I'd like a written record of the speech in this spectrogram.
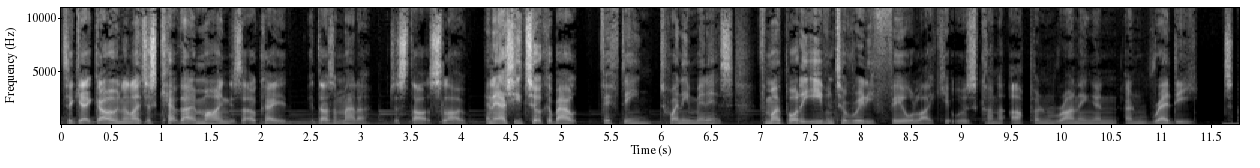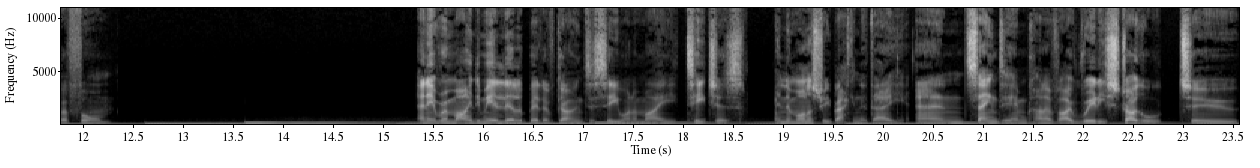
to get going. And I just kept that in mind. It's like, okay, it doesn't matter, just start slow. And it actually took about 15, 20 minutes for my body even to really feel like it was kind of up and running and, and ready to perform. And it reminded me a little bit of going to see one of my teachers in the monastery back in the day and saying to him, kind of, I really struggled to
